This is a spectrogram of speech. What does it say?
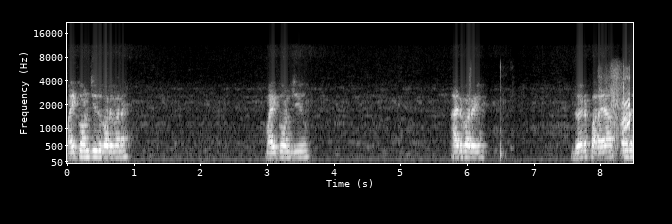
mic on ചെയ്ത് പറയുമനെ മൈക്ക് ഓൺ ചെയ്യൂ. ആര് പറയും? ഇതുവരെ പറയാത്തത്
